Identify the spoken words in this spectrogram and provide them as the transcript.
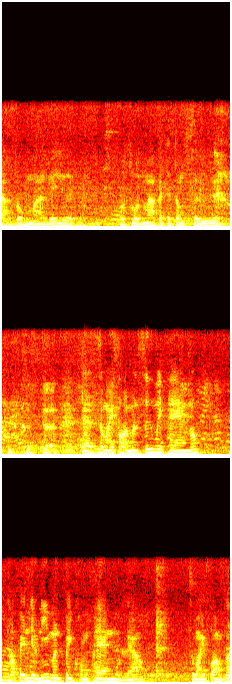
สะสมมาเรื่อยๆเพราะส่วนมากก็จะต้องซื้อ แต่สมัยก่อนมันซื้อไม่แพงเนาะถ้าเป็นเดี๋ยวนี้มันเป็นของแพงหมดแล้ว สมัยก่อนก็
